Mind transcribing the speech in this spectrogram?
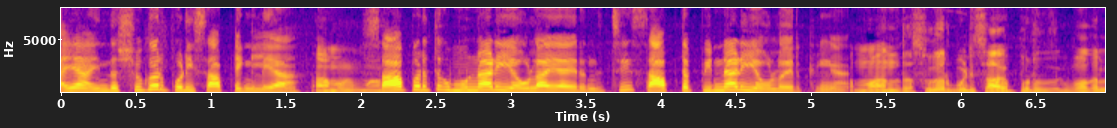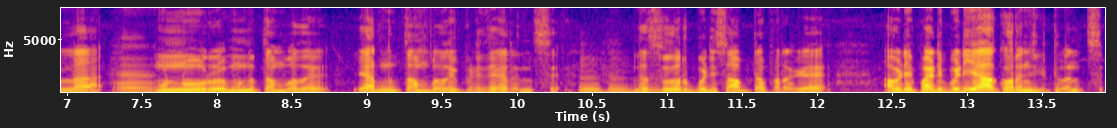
ஐயா இந்த சுகர் பொடி சாப்பிட்டீங்க இல்லையா ஆமாங்கம்மா. சாப்பிட்றதுக்கு முன்னாடி எவ்வளோ ஐயா இருந்துச்சு? சாப்பிட்ட பின்னாடி எவ்வளோ இருக்குங்க? அம்மா அந்த சுகர் பொடி சாப்பிட்றதுக்கு முதல்ல முந்நூறு முந்நூற்றம்பது இரநூத்தம்பது இப்படி தான் இருந்துச்சு. இந்த சுகர் பொடி சாப்பிட்ட பிறகு அப்படியே படிப்படியாக குறைஞ்சிக்கிட்டு வந்துச்சு.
